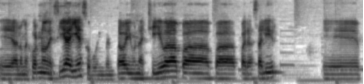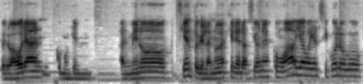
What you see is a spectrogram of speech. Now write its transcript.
eh, a lo mejor no decía y eso, pues inventaba ahí una chiva pa- pa- para salir. Eh, pero ahora como que al menos siento que las nuevas generaciones es como, ah, ya vaya al psicólogo,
